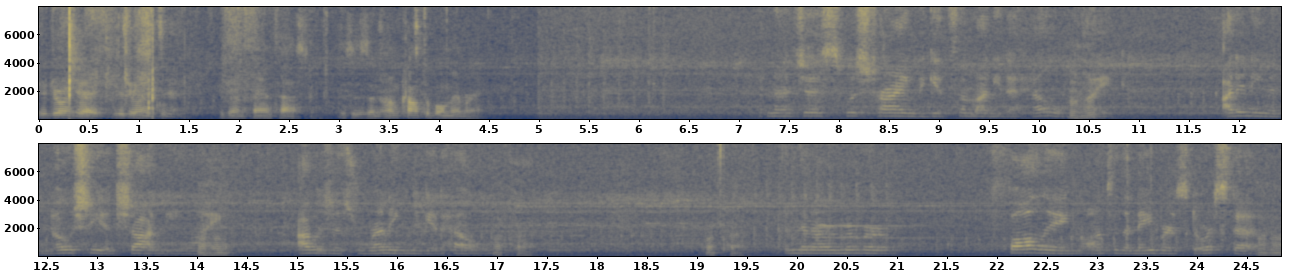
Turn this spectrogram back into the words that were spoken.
You're doing great. You're doing you're doing fantastic. This is an uncomfortable memory. And I just was trying to get somebody to help. Mhm. Like, I didn't even know she had shot me. Like, Mhm. I was just running to get help. Okay. Okay. And then I remember falling onto the neighbor's doorstep. Mm-hmm.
